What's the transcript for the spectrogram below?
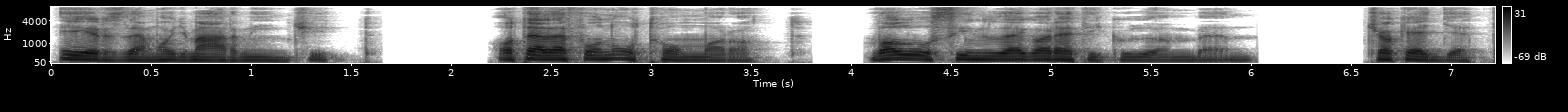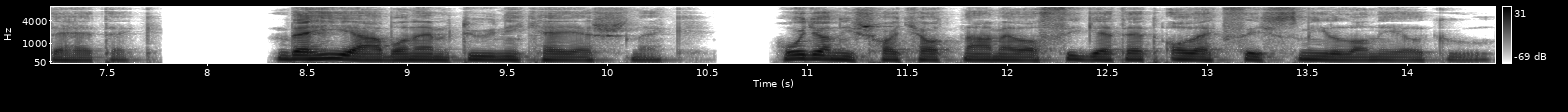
érzem, hogy már nincs itt. A telefon otthon maradt, valószínűleg a retikülömben. Csak egyet tehetek. De hiába nem tűnik helyesnek. Hogyan is hagyhatnám el a szigetet Alex és Smilla nélkül?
